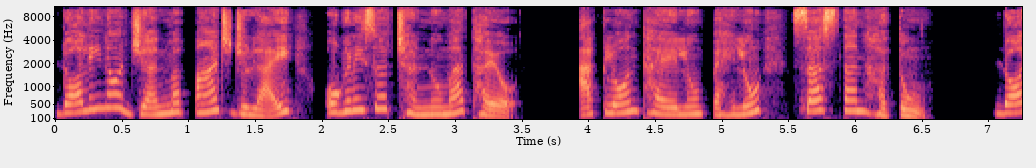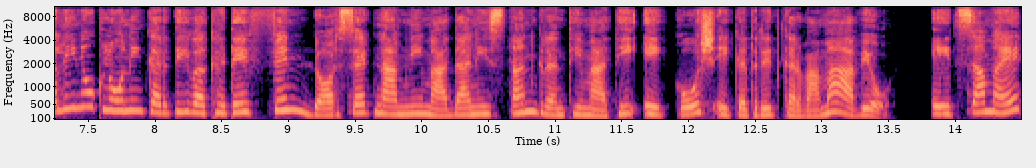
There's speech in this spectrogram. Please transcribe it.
ડોલીનો જન્મ પાંચ જુલાઈ ઓગણીસો છન્નુંમાં થયો. આ ક્લોન થયેલું પહેલું સસ્તન હતું. ડોલીનું ક્લોનિંગ કરતી વખતે ફિન ડોર્સેટ નામની માદાની સ્તન ગ્રંથિમાંથી એક કોષ એકત્રિત કરવામાં આવ્યો. એ જ સમયે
